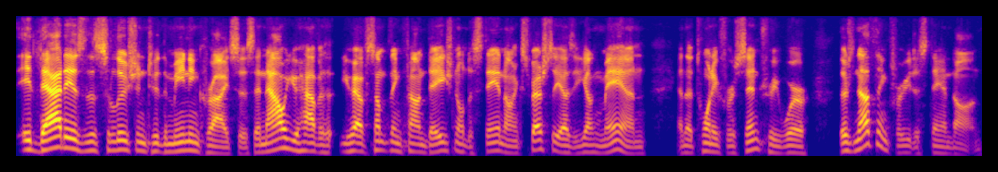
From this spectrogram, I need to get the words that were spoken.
it, that is the solution to the meaning crisis and now you have a you have something foundational to stand on especially as a young man in the 21st century where there's nothing for you to stand on.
